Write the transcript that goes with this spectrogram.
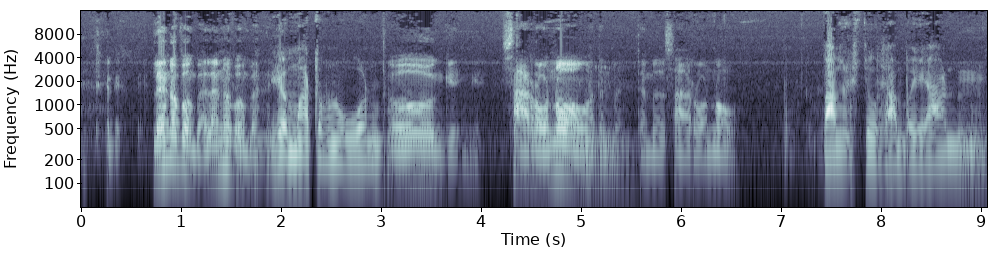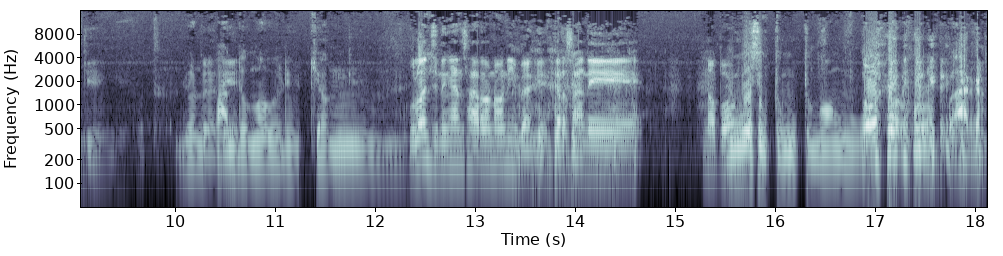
Lah napa, Mbak? Lah napa, Mbak? Ya matur nuwun Oh, nggih, nggih. Sarono ngoten, Mbak. Damel sarono. pangestu sampeyan. Hmm, nggih, nggih. Berarti- pandonga wilujeng. Kula jenengan sarono nih, Mbah, nggih. Kersane napa? Wis udung-dungong Oh. bareng.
